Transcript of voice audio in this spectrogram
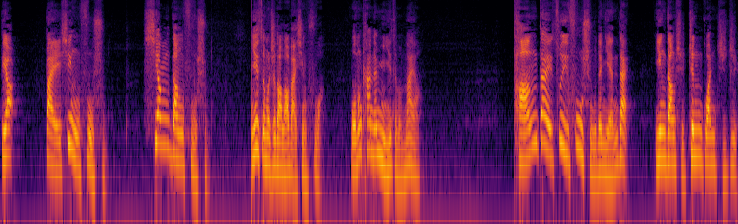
第二，百姓富庶，相当富庶。你怎么知道老百姓富啊？我们看的米怎么卖啊？唐代最富庶的年代，应当是贞观之治。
